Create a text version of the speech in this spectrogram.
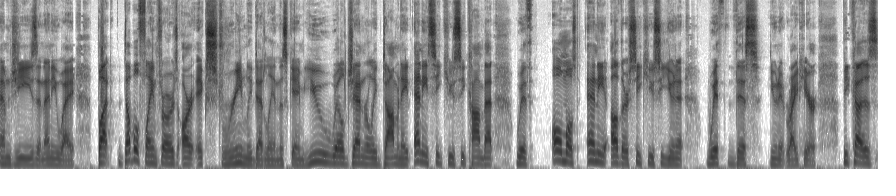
MGs in any way. But double flamethrowers are extremely deadly in this game. You will generally dominate any CQC combat with almost any other CQC unit with this unit right here because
